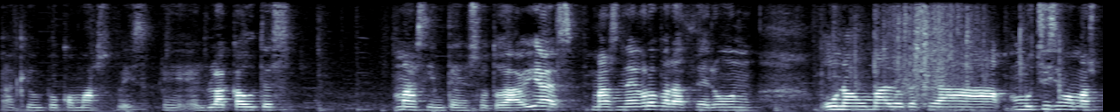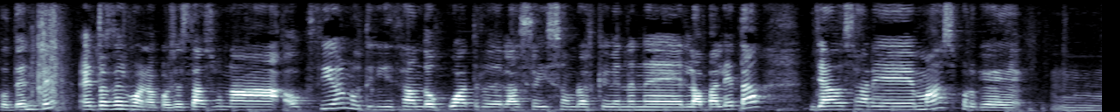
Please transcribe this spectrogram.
Aquí un poco más, ¿veis? El Blackout es más intenso todavía, es más negro para hacer un, un ahumado que sea muchísimo más potente. Entonces, bueno, pues esta es una opción utilizando cuatro de las seis sombras que vienen en la paleta. Ya os haré más porque mmm,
